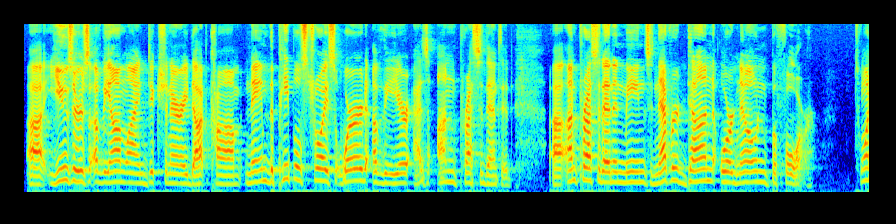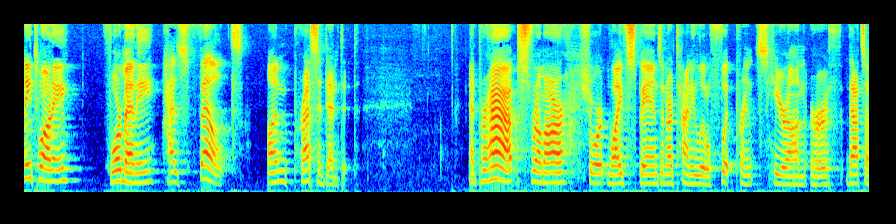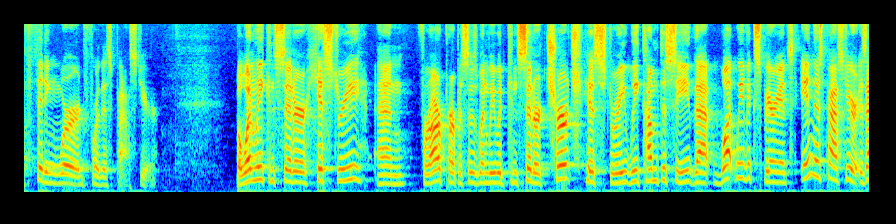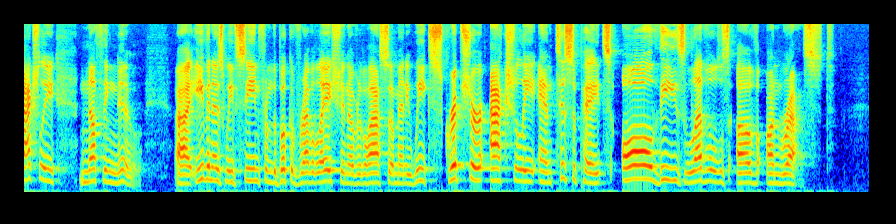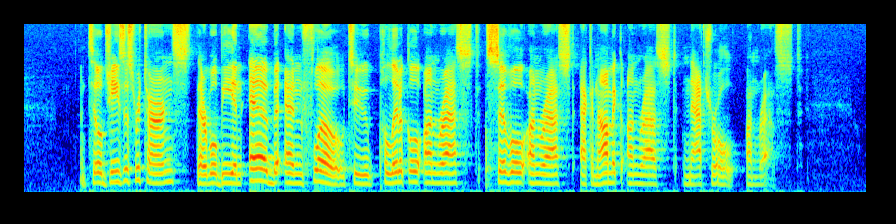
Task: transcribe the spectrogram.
Uh, users of the online dictionary.com named the People's Choice Word of the Year as unprecedented. Uh, unprecedented means never done or known before. 2020, for many, has felt unprecedented. And perhaps from our short lifespans and our tiny little footprints here on earth, that's a fitting word for this past year. But when we consider history, and for our purposes, when we would consider church history, we come to see that what we've experienced in this past year is actually nothing new. Uh, even as we've seen from the book of Revelation over the last so many weeks, Scripture actually anticipates all these levels of unrest. Until Jesus returns, there will be an ebb and flow to political unrest, civil unrest, economic unrest, natural unrest.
